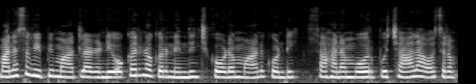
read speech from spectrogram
మనసు విప్పి మాట్లాడండి. ఒకరినొకరు నిందించుకోవడం మానుకోండి. సహనం ఓర్పు చాలా అవసరం.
